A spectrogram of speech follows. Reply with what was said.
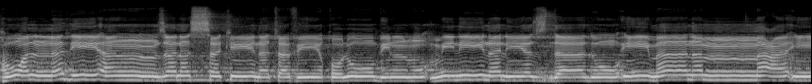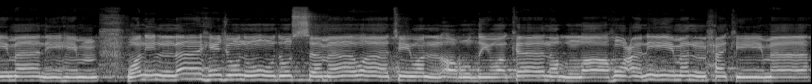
هو الذي أنزل السكينة في قلوب المؤمنين ليزدادوا إيمانا مع إيمانهم أيمانهم ولله جنود السماوات والأرض وكان الله عليما حكيما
